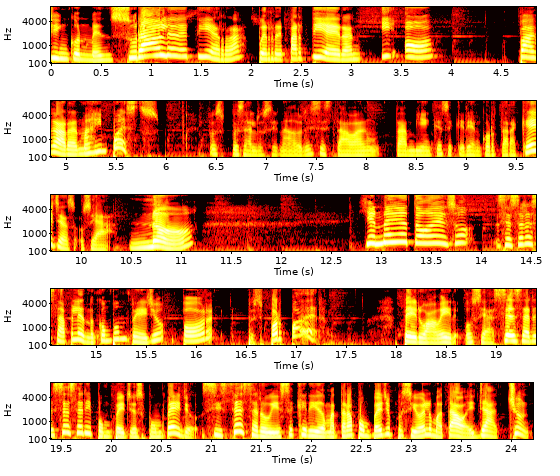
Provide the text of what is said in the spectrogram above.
inconmensurable de tierra, pues repartieran y o pagaran más impuestos. Pues, pues a los senadores estaban también que se querían cortar aquellas, o sea, no. Y en medio de todo eso, César está peleando con Pompeyo por, pues, por poder. Pero a ver, o sea, César es César y Pompeyo es Pompeyo. Si César hubiese querido matar a Pompeyo, pues iba y lo mataba y ya, chun.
